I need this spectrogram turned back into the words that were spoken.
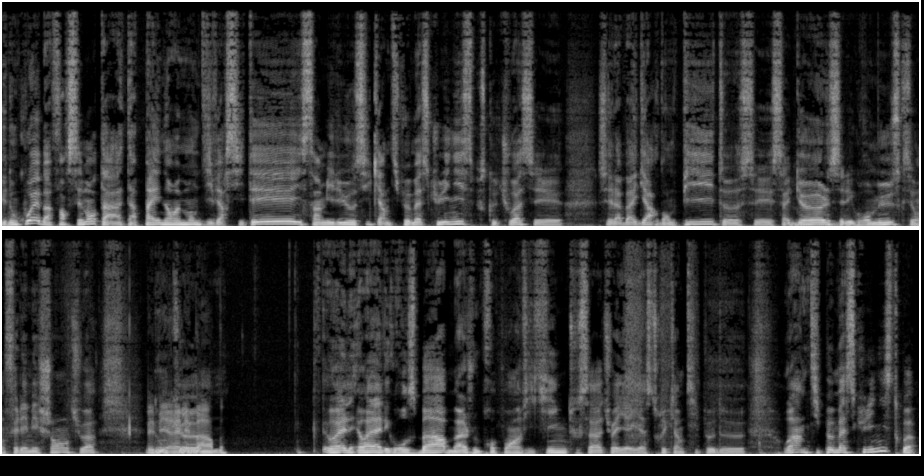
et donc ouais, bah forcément, t'as t'as pas énormément de diversité. C'est un milieu aussi qui est un petit peu masculiniste parce que tu vois, c'est c'est la bagarre dans le pit, euh, c'est sa gueule, c'est les gros muscles, c'est on fait les méchants, tu vois. Les Donc, les euh, barbes. Ouais, les, ouais, les grosses barbes, bah, je me prends pour un viking, tout ça, tu vois, il y a, il y a ce truc un petit peu de, ouais, un petit peu masculiniste, quoi.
